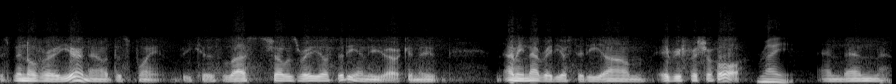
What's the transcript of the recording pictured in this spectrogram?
it's been over a year now at this point because the last show was Radio City in New York, and it, I mean not Radio City, um, Avery Fisher Hall. Right. And then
